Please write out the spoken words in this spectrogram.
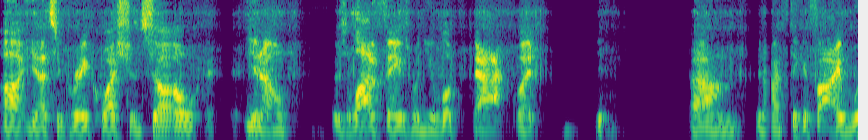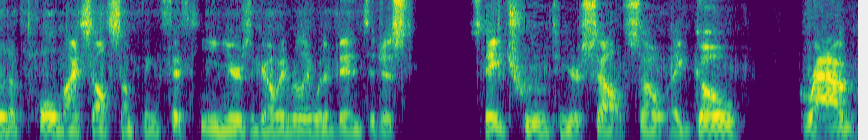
Uh, yeah, that's a great question. So, you know, there's a lot of things when you look back, but um, you know, I think if I would have told myself something 15 years ago, it really would have been to just stay true to yourself. So, like, go grab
